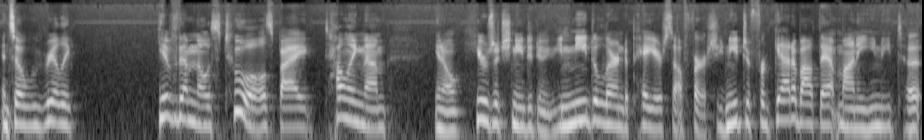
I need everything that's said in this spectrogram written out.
And so we really give them those tools by telling them, you know, here's what you need to do. You need to learn to pay yourself first. You need to forget about that money. You need to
